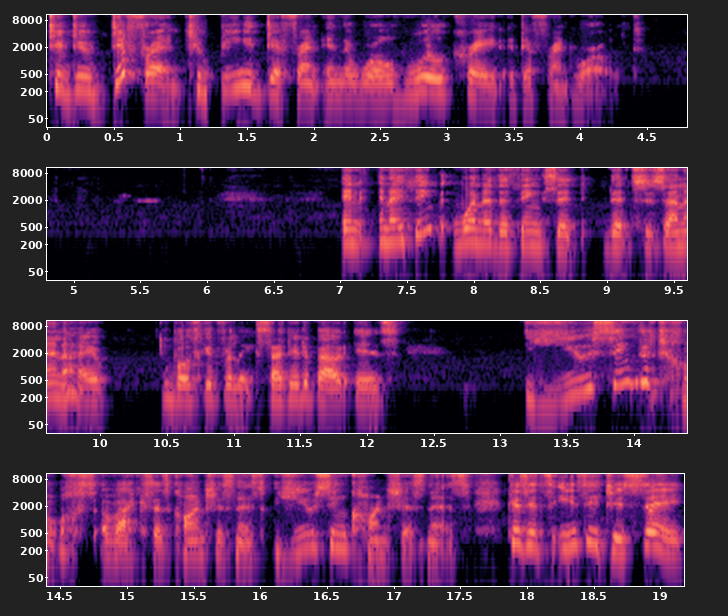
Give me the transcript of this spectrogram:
to do different to be different in the world will create a different world. And and i think one of the things that that susanna and i both get really excited about is using the tools of access consciousness using consciousness because it's easy to say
